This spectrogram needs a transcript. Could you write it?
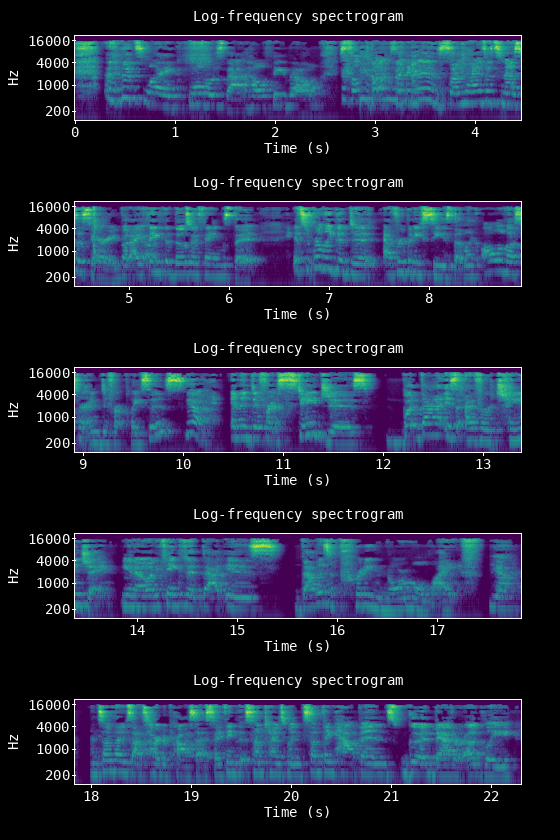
And it's like, well, was that healthy though? Sometimes it is. Sometimes it's necessary. But I think that those are things that it's really good to everybody sees that like all of us are in different places yeah. and in different stages, but that is ever changing, you know, and I think that that is, that is a pretty normal life. Yeah. And sometimes that's hard to process. I think that sometimes when something happens, good, bad, or ugly,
